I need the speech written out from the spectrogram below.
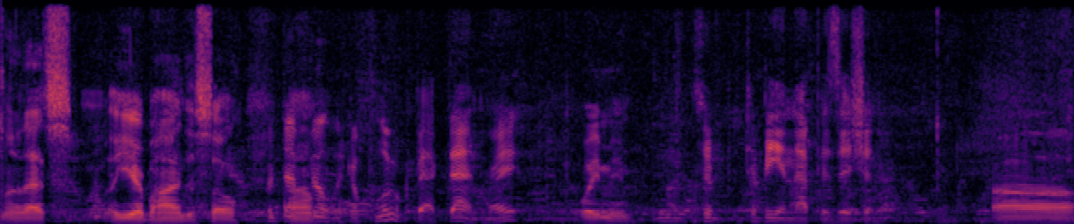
Well, that's a year behind us. So, But that um, felt like a fluke back then, right? what do you mean? To, to be in that position. Uh,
